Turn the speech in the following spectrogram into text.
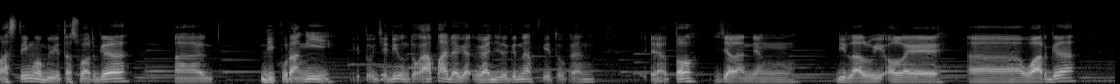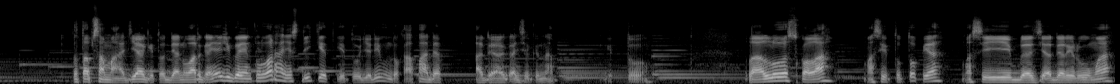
pasti mobilitas warga uh, dikurangi gitu. Jadi untuk apa ada ganjil genap gitu kan? ya toh jalan yang dilalui oleh uh, warga tetap sama aja gitu dan warganya juga yang keluar hanya sedikit gitu jadi untuk apa ada ada ganjil genap gitu. Lalu sekolah masih tutup ya masih belajar dari rumah.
